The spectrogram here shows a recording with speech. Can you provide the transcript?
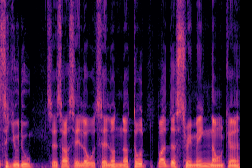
c'est YouDo. C'est ça, c'est l'autre, c'est notre autre poste de streaming, donc euh,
